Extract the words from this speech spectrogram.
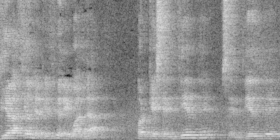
violación del principio de igualdad porque se entiende, se entiende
